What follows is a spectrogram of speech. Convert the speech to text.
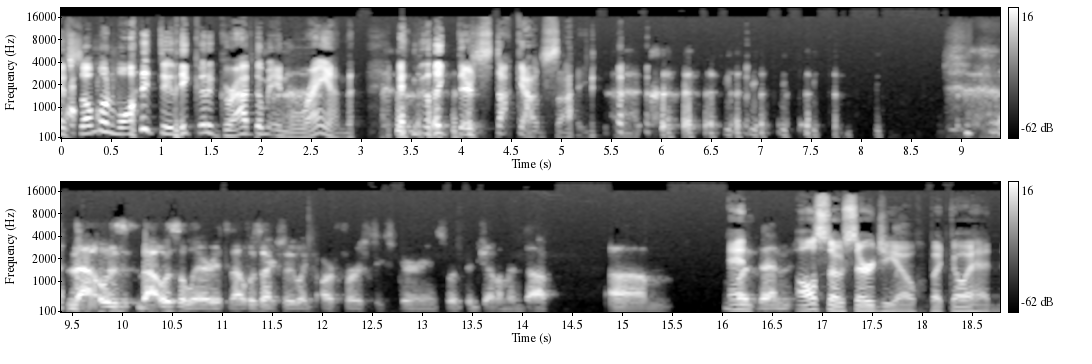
if someone wanted to they could have grabbed them and ran and like they're stuck outside. that was that was hilarious. That was actually like our first experience with the gentleman Duff. Um, And- but then Also Sergio, but go ahead.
